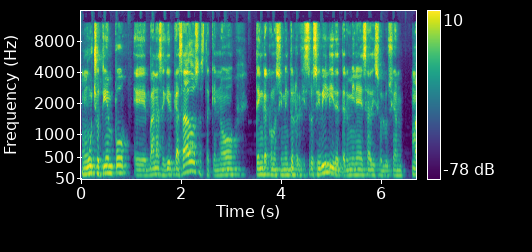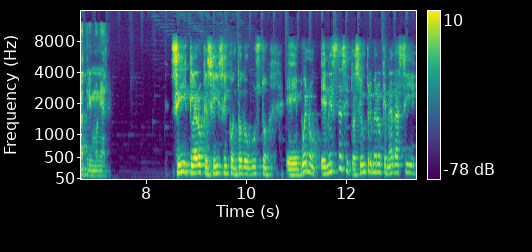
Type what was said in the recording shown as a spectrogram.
mucho tiempo eh, van a seguir casados hasta que no tenga conocimiento del registro civil y determine esa disolución matrimonial. Sí, claro que sí, sí, con todo gusto. Eh, bueno, en esta situación, primero que nada, sí,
